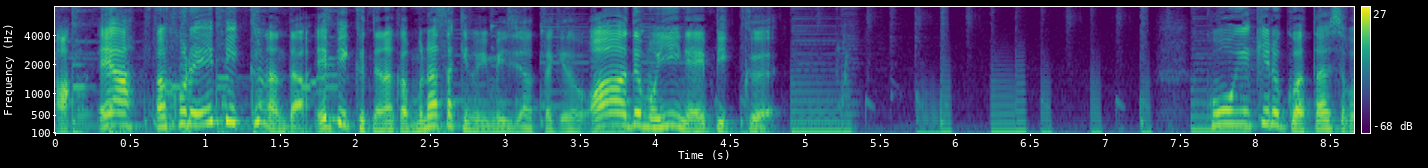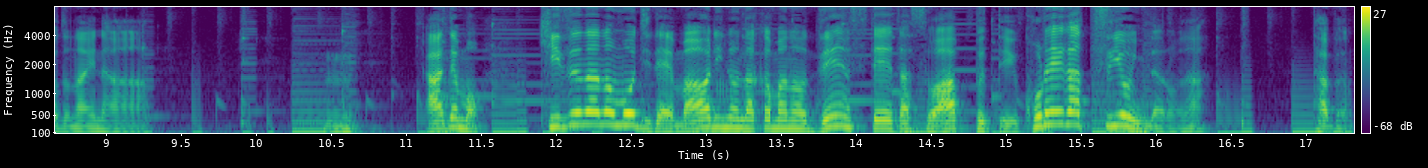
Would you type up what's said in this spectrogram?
あ、いや、あ、これエピックなんだ。エピックってなんか紫のイメージあったけど。あー、でもいいね、エピック。攻撃力は大したことないな。うん。あ、でも、絆の文字で周りの仲間の全ステータスをアップっていう、これが強いんだろうな。多分。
